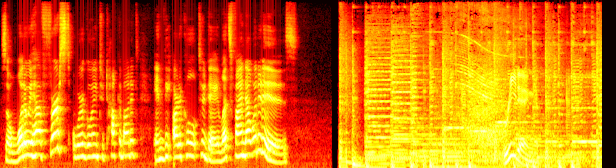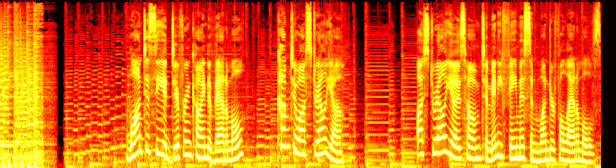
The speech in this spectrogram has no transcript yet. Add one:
So what do we have first? We're going to talk about it in the article today. Let's find out what it is. Reading. Want to see a different kind of animal? Come to Australia. Australia is home to many famous and wonderful animals,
